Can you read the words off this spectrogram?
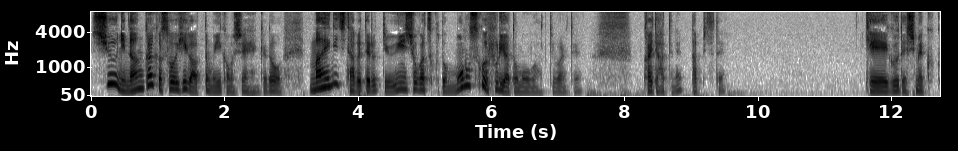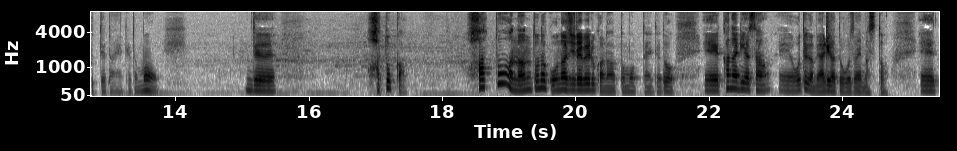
週に何回かそういう日があってもいいかもしれへんけど毎日食べてるっていう印象がつくとものすごい不利やと思うわって言われて。書いてはってね達筆で。敬具で締めくくってたんやけども。で鳩か。鳩はなんとなく同じレベルかなと思ったんやけど、えー、カナリアさん、えー、お手紙ありがとうございますと。えー、っ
